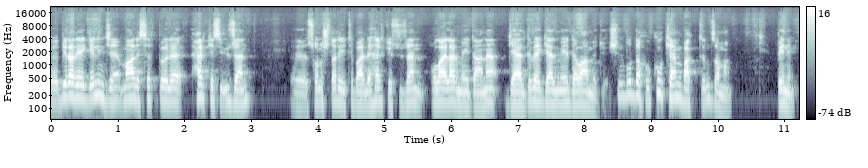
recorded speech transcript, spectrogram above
e, bir araya gelince maalesef böyle herkesi üzen, e, sonuçları itibariyle herkes üzen olaylar meydana geldi ve gelmeye devam ediyor. Şimdi burada hukuken baktığım zaman benim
